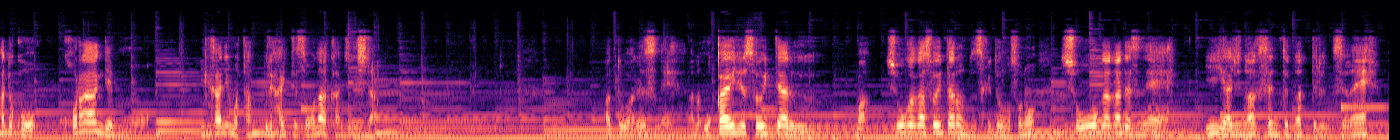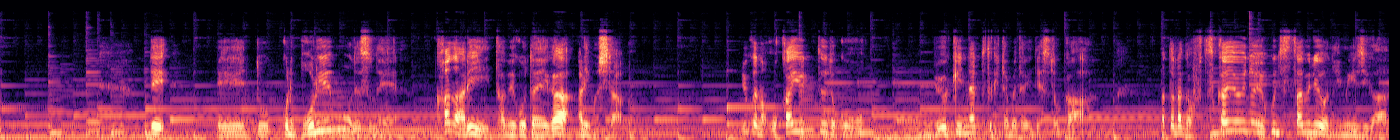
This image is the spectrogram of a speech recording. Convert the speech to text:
あとこう、コラーゲンもいかにもたっぷり入ってそうな感じでした。あとはですね、あのおかゆで添えてある、まあ、生姜が添えてあるんですけど、その生姜がですね、いい味のアクセントになってるんですよね。で、えっ、ー、と、これボリュームもですね、かなり食べ応えがありました。よくあの、おかゆっていうとこう、病気になった時食べたりですとか、あとなんか二日酔いの翌日食べるようなイメージが、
